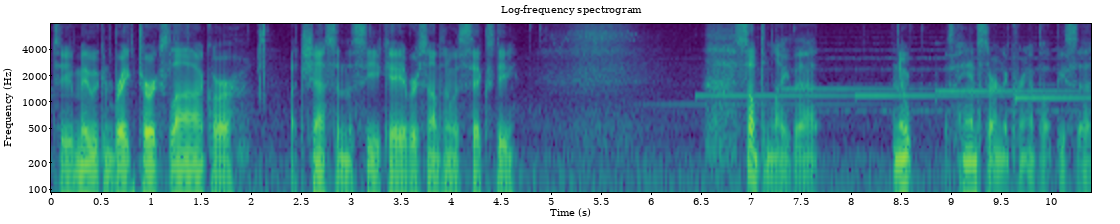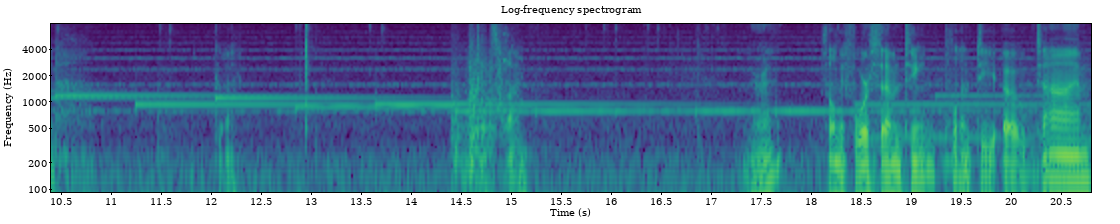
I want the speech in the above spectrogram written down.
Two. Maybe we can break Terk's Lock or a chest in the sea cave or something with 60. Something like that. Nope. His hand's starting to cramp up, he said. Okay. That's fine. Alright. It's only 417. Plenty of time.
